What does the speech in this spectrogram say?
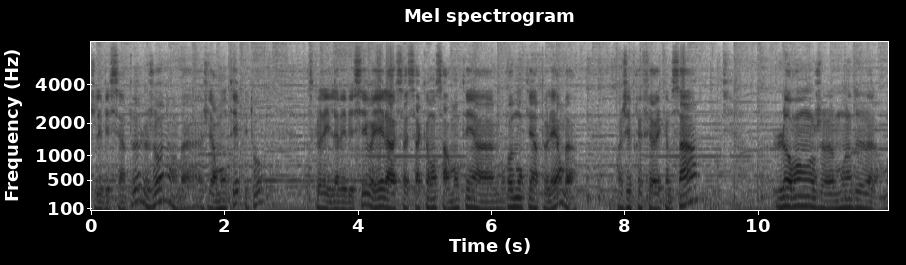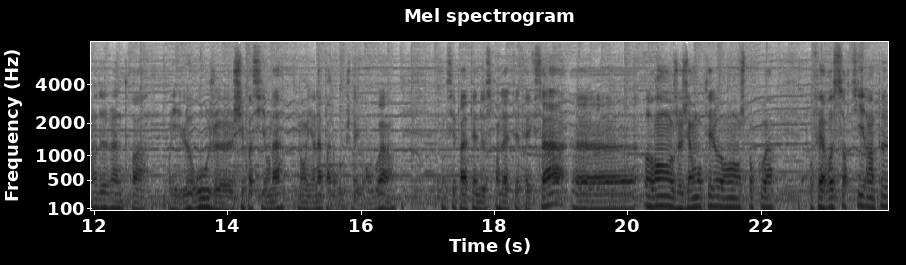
je l'ai baissé un peu, le jaune. Bah, je l'ai remonté plutôt. Parce que là, il l'avait baissé. Vous voyez, là, ça, commence à remonter un, remonter un peu l'herbe. Moi, j'ai préféré comme ça. L'orange, moins 2, alors moins 2, 23. Oui, le rouge, je sais pas s'il y en a. Non, il n'y en a pas de rouge, d'ailleurs, on voit. Hein donc c'est pas la peine de se prendre la tête avec ça. Euh, orange, j'ai remonté l'orange, pourquoi? Pour faire ressortir un peu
